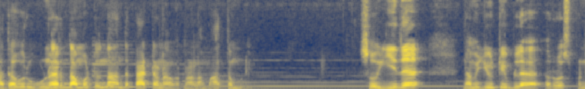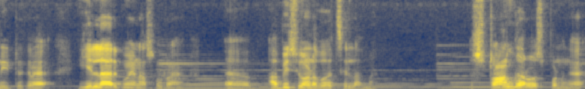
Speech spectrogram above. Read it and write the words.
அதை அவர் உணர்ந்தால் மட்டும்தான் அந்த பேட்டர்னை அவரால் மாற்ற முடியும். ஸோ இதை நம்ம யூடியூப்பில் ரோஸ் பண்ணிகிட்ருக்கிற எல்லாருக்குமே நான் சொல்கிறேன் அபிசுவான வேர்ட்ஸ் இல்லாமல் ஸ்ட்ராங்காக ரோஸ்ட் பண்ணுங்கள்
